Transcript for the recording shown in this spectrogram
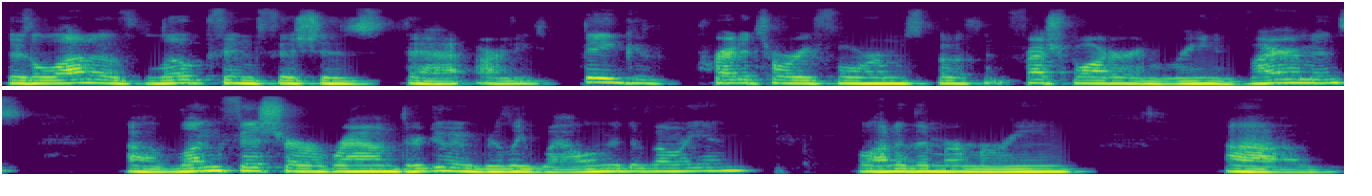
there's a lot of lobe-finned fishes that are these big predatory forms, both in freshwater and marine environments. Uh, lungfish are around; they're doing really well in the Devonian. A lot of them are marine. Um,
